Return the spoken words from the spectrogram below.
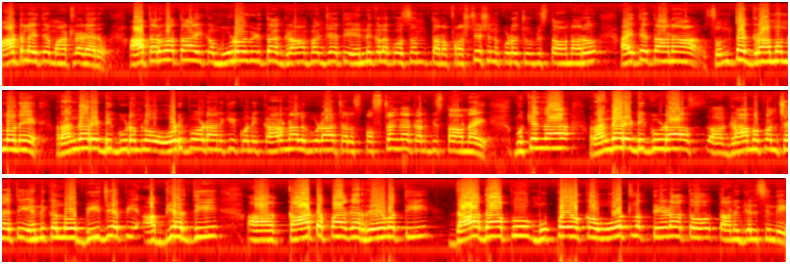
మాటలైతే మాట్లాడారు. ఆ తర్వాత ఇక మూడో విడత గ్రామ పంచాయతీ ఎన్నికల కోసం తన ఫ్రస్ట్రేషన్ కూడా చూపిస్తా ఉన్నారు. అయితే తన సొంత గ్రామంలోనే రంగారెడ్డిగూడెంలో ఓడిపోవడానికి కొన్ని కారణాలు కూడా చాలా స్పష్టంగా కనిపిస్తా ఉన్నాయి. ముఖ్యంగా రంగారెడ్డిగూడ కూడా గ్రామ పంచాయతీ ఎన్నికల్లో బీజేపీ అభ్యర్థి కాటపాగ రేవతి దాదాపు ముప్పై ఒక్క ఓట్ల తేడాతో తాను గెలిచింది.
